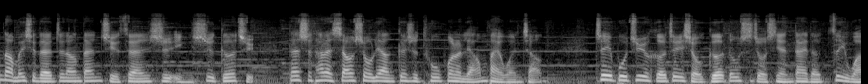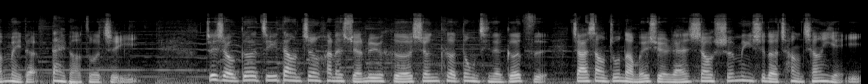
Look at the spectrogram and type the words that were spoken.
岛美雪的这张单曲虽然是影视歌曲，但是它的销售量更是突破了两百万张。这部剧和这首歌都是90年代的最完美的代表作之一。这首歌激荡震撼的旋律和深刻动情的歌词，加上中岛美雪燃烧生命式的唱腔演绎，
